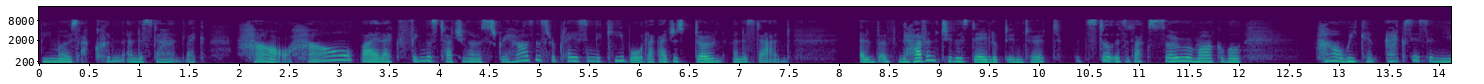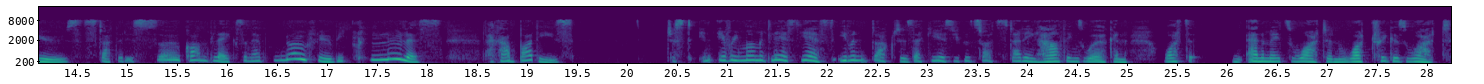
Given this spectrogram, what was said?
the most I couldn't understand. Like how? How by like fingers touching on a screen, how is this replacing a keyboard? Like I just don't understand. I haven't to this day looked into it, but still it's like so remarkable how we can access and use stuff that is so complex and have no clue, be clueless like our bodies. Just in every moment, yes, yes, even doctors, like, yes, you can start studying how things work and what animates what and what triggers what.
